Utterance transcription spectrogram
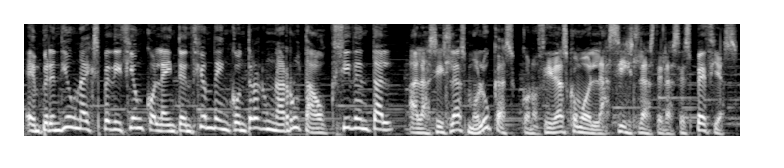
emprendió una expedición con la intención de encontrar una ruta occidental a las Islas Molucas, conocidas como las Islas de las Especias.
